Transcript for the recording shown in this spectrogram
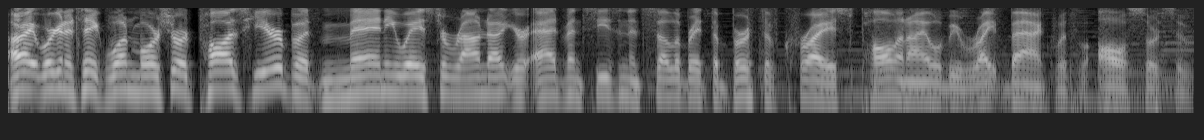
All right, we're going to take one more short pause here, but many ways to round out your Advent season and celebrate the birth of Christ. Paul and I will be right back with all sorts of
